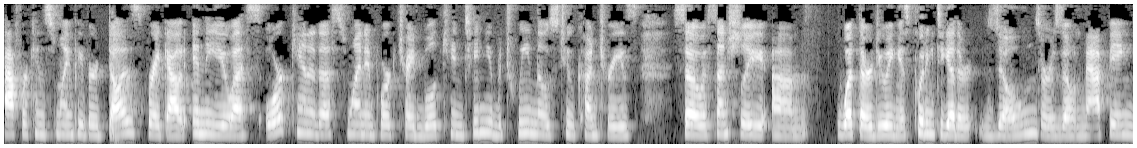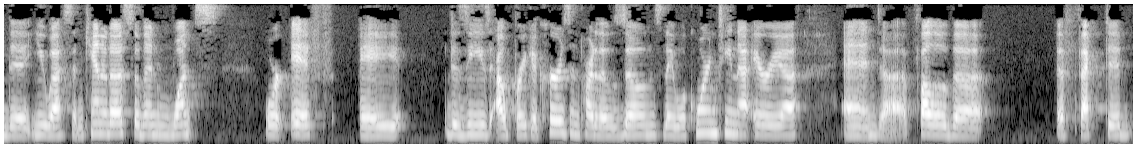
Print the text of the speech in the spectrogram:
African swine fever does break out in the US or Canada, swine and pork trade will continue between those two countries. So essentially, um, what they're doing is putting together zones or zone mapping the US and Canada. So then once or if a disease outbreak occurs in part of those zones, they will quarantine that area and uh, follow the affected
